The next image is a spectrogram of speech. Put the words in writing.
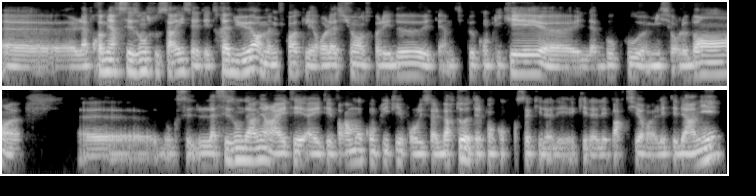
La première saison sous Sarri, ça a été très dur. Même, je crois que les relations entre les deux étaient un petit peu compliquées. il l'a beaucoup mis sur le banc. Euh, donc la saison dernière a été, vraiment compliquée pour Luis Alberto, à tel point qu'on pensait qu'il allait, partir l'été dernier.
